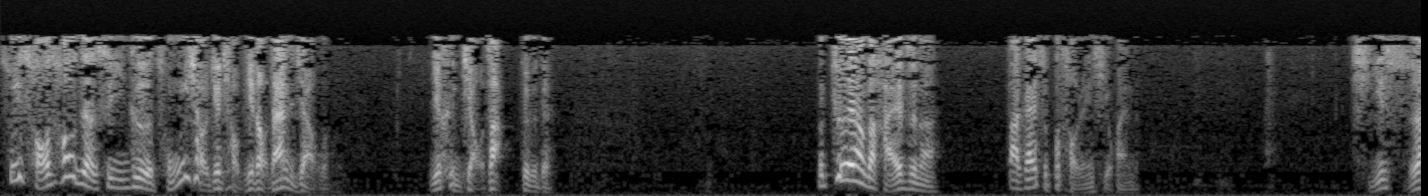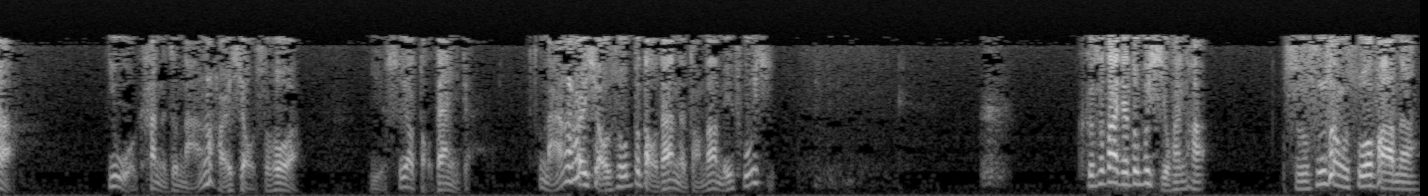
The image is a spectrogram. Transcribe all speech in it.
所以曹操呢，是一个从小就调皮捣蛋的家伙，也很狡诈，对不对？那这样的孩子呢，大概是不讨人喜欢的。其实啊，依我看的，这男孩小时候啊，也是要捣蛋一点。男孩小时候不捣蛋的，长大没出息。可是大家都不喜欢他，史书上的说法呢，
